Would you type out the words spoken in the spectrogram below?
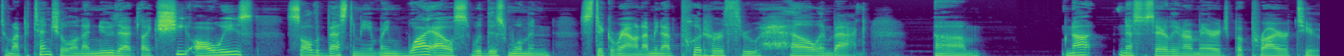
to my potential. And I knew that like she always saw the best in me. I mean, why else would this woman stick around? I mean, I put her through hell and back. Um, not necessarily in our marriage, but prior to.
